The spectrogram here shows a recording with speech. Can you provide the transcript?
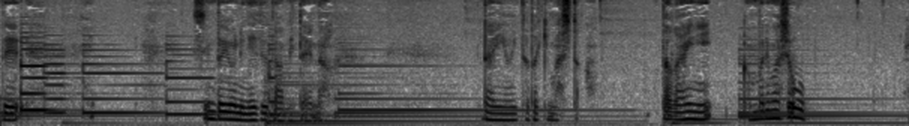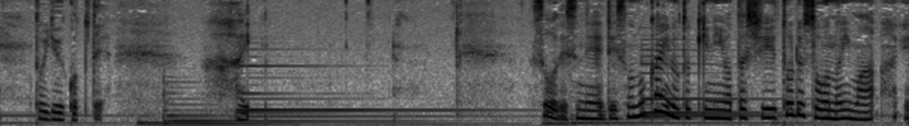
で死んだように寝てたみたいな LINE をいただきました。お互いに頑張りましょう。ということで。はい。そうですね。でその回の時に私トルソーの今え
